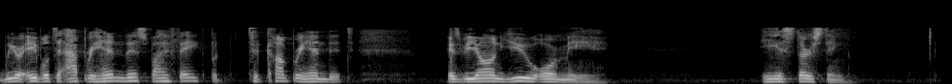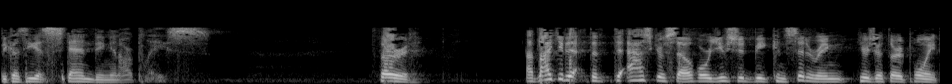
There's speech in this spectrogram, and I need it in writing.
We are able to apprehend this by faith, but to comprehend it is beyond you or me. He is thirsting because he is standing in our place. Third, I'd like you to, to, to, ask yourself, or you should be considering, here's your third point.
